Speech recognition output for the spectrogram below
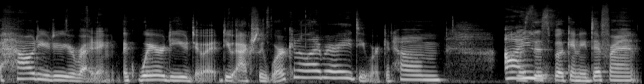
How do you do your writing? Like where do you do it? Do you actually work in a library? Do you work at home? I, Was this book any different?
